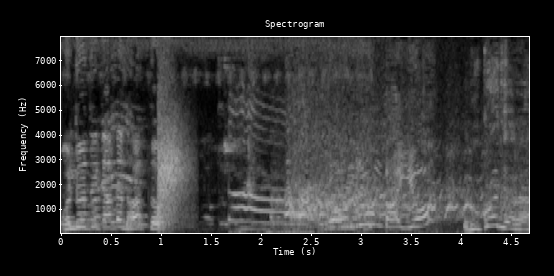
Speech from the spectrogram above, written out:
বন্ধু তুই কাপটা ধর তো। রুকো যারা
